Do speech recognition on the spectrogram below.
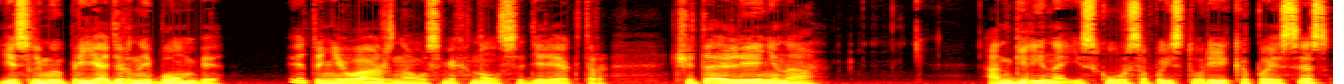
«Если мы при ядерной бомбе. «Это не важно», — усмехнулся директор. «Читай Ленина». Ангелина из курса по истории КПСС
